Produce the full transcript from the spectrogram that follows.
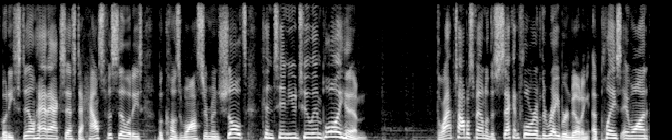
but he still had access to House facilities because Wasserman Schultz continued to employ him. The laptop was found on the second floor of the Rayburn building, a place Awan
